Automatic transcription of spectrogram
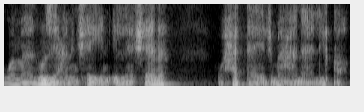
وما نزع من شيء إلا شانه وحتى يجمعنا لقاء.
